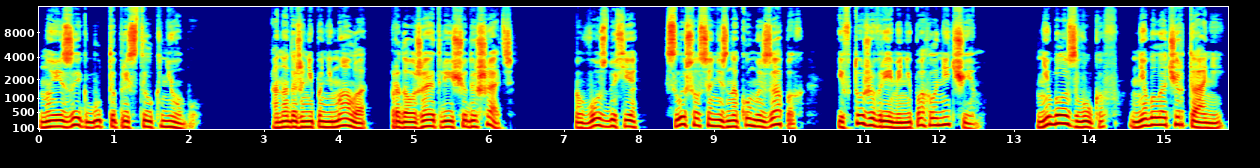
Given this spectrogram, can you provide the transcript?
но язык будто пристыл к небу. Она даже не понимала, продолжает ли еще дышать. В воздухе слышался незнакомый запах, и в то же время не пахло ничем. Не было звуков, не было очертаний,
